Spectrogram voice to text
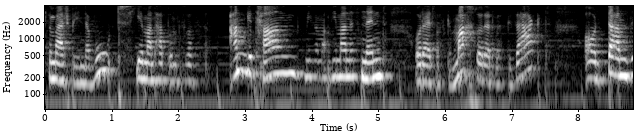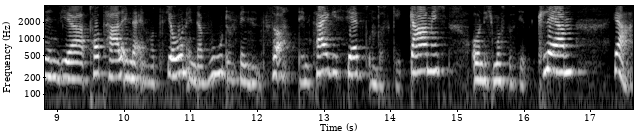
zum Beispiel in der Wut, jemand hat uns was angetan, wie man, wie man es nennt, oder etwas gemacht oder etwas gesagt und dann sind wir total in der Emotion, in der Wut und finden, so, dem zeige ich es jetzt und das geht gar nicht und ich muss das jetzt klären. Ja,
